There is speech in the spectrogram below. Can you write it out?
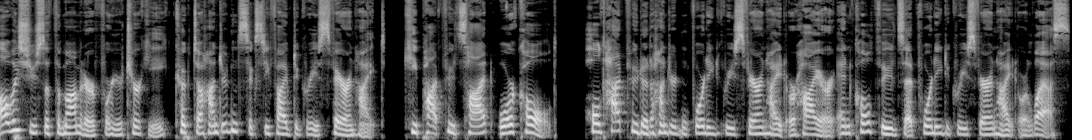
Always use a thermometer for your turkey, cooked to 165 degrees Fahrenheit. Keep hot foods hot or cold. Hold hot food at 140 degrees Fahrenheit or higher and cold foods at 40 degrees Fahrenheit or less.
